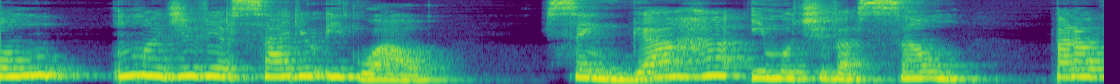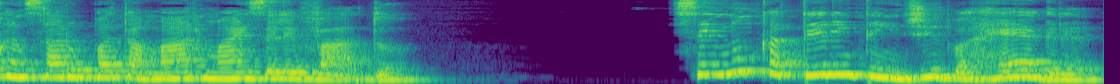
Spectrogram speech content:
como um adversário igual, sem garra e motivação para alcançar o patamar mais elevado. Sem nunca ter entendido a regra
